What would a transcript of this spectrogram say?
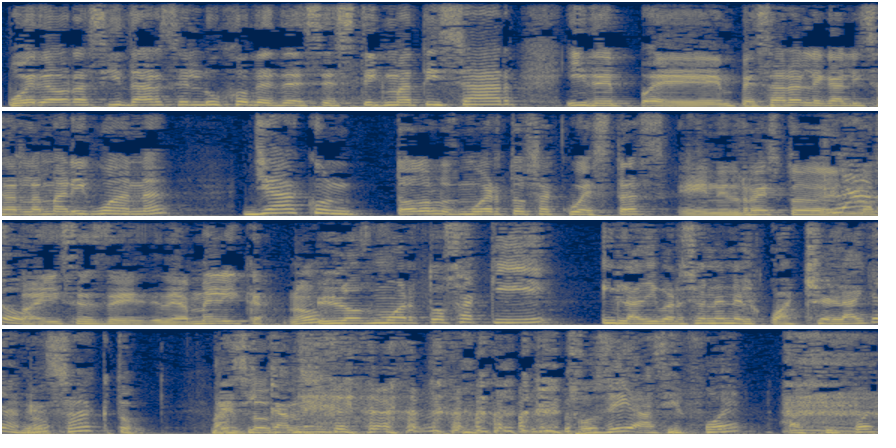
puede ahora sí darse el lujo de desestigmatizar y de eh, empezar a legalizar la marihuana ya con todos los muertos a cuestas en el resto de los países de, de, América, ¿no? Los muertos aquí y la diversión en el Coachella ya, ¿no? Exacto. Básicamente. pues sí, así fue, así fue.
